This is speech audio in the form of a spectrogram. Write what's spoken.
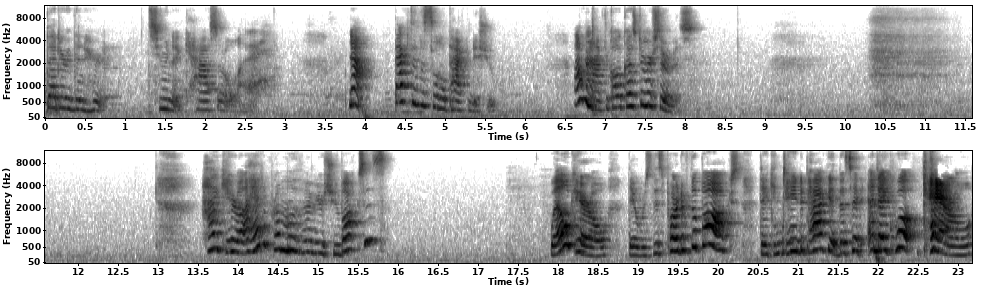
better than her tuna casserole. Now, back to this little packet issue. I'm gonna have to call customer service. Hi, Carol. I had a problem with one of your shoe boxes. Well, Carol, there was this part of the box that contained a packet that said, and I quote, Carol,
